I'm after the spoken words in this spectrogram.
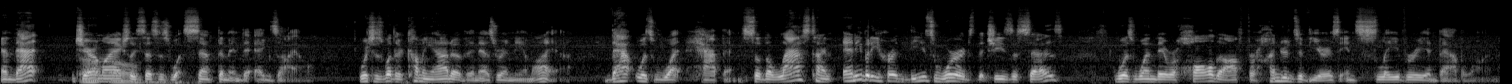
And that, Jeremiah actually Uh-oh. says, is what sent them into exile, which is what they're coming out of in Ezra and Nehemiah. That was what happened. So the last time anybody heard these words that Jesus says was when they were hauled off for hundreds of years in slavery in Babylon.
